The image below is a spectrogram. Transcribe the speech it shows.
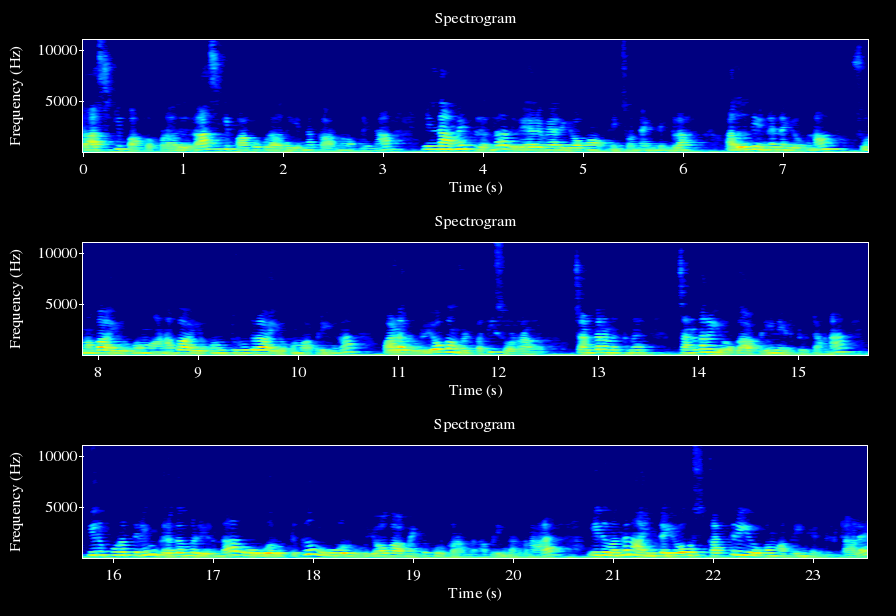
ராசிக்கு பார்க்கக்கூடாது. ராசிக்கு பார்க்கக்கூடாது என்ன காரணம் அப்படின்னா இந்த அமைப்பில் இருந்து அது வேறு வேறு யோகம் அப்படின்னு சொன்னேன் இல்லைங்களா? அது வந்து என்னென்ன யோகம்னா சுனபா யோகம் அனபா யோகம் துருதுரா யோகம் அப்படின்னா பல யோகங்கள் பற்றி சொல்கிறாங்க சந்திரனுக்குன்னு சந்திர யோகா அப்படின்னு எடுத்துக்கிட்டாங்கன்னா இருபுறத்துலேயும் கிரகங்கள் இருந்தால் அது ஒவ்வொருத்துக்கும் ஒவ்வொரு யோகா அமைப்பு கொடுக்குறாங்க அப்படிங்கிறதுனால இது வந்து நான் இந்த யோக கத்திரி யோகம் அப்படின்னு எடுத்துக்கிட்டாலே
